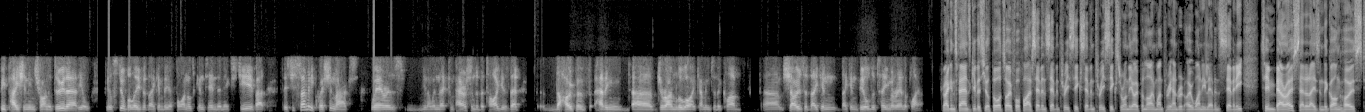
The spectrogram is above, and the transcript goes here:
be patient in trying to do that. He'll he'll still believe that they can be a finals contender next year. But there's just so many question marks. Whereas, you know, in that comparison to the Tigers, that the hope of having uh, Jarome Luai coming to the club um, shows that they can they can build a team around a player. Dragons fans, give us your thoughts. 0457 736 736 or on the open line 1300 01 1170. Tim Barrow, Saturdays in the Gong host,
